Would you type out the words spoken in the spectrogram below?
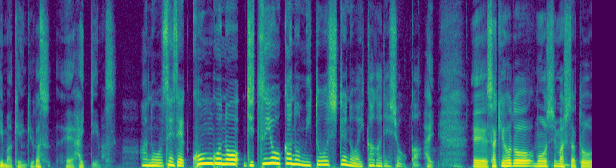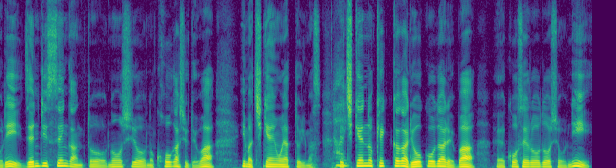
今研究がす、えー入っています。あの先生今後の実用化の見通しというのはいかがでしょうか？えー先ほど申しました通り前立腺がんと脳腫瘍の膠芽腫では今治験をやっております。はい。で治験の結果が良好であれば、えー厚生労働省に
